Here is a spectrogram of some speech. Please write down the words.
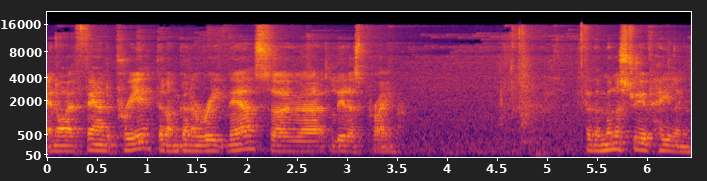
And I have found a prayer that I'm going to read now, so uh, let us pray. For the ministry of healing.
